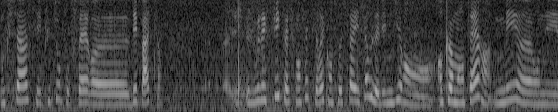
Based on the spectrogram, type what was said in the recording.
Donc ça, c'est plutôt pour faire euh, des pâtes. Euh, je, vous explique parce qu'en fait, c'est vrai qu'entre ça et ça, vous allez me dire en, commentaire, mais on est,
